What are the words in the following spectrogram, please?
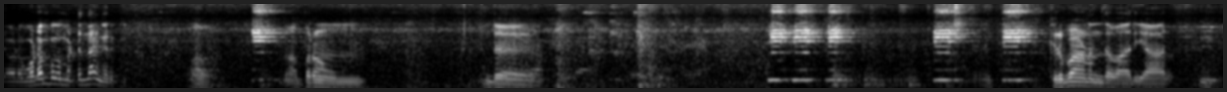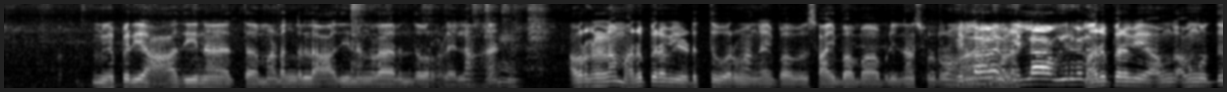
இதோட உடம்பு மட்டும்தான் இங்கே இருக்குது அப்புறம் இந்த கிருபானந்த வாரியார் மிகப்பெரிய ஆதீனத்த மடங்கள் ஆதீனங்களாக இருந்தவர்கள் எல்லாம் ம். அவர்களெல்லாம் மறுபிறவி எடுத்து வருவாங்க. இப்போ சாய்பாபா அப்படின்லாம் சொல்கிறோம் மறுபிறவி அவங்க அவங்க வந்து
